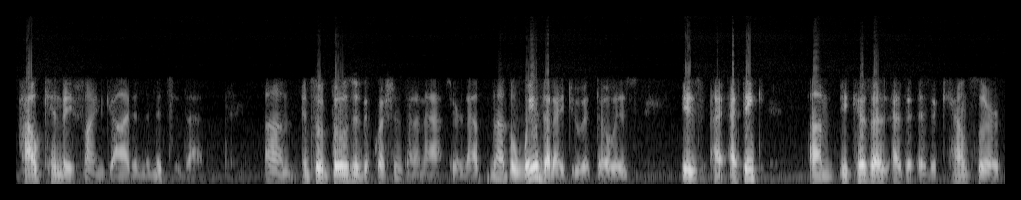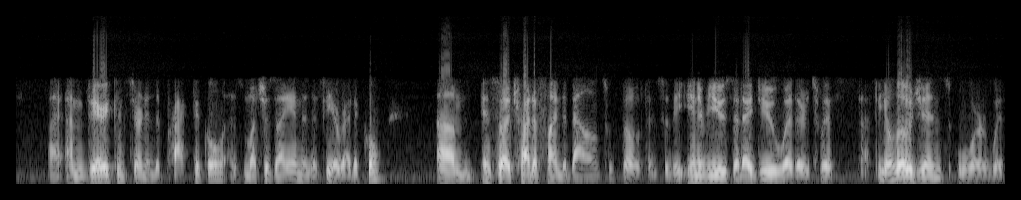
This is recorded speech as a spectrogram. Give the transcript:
How can they find God in the midst of that? Um, and so those are the questions that I'm after. Now, now the way that I do it though is, is I, I think um, because as, as, a, as a counselor, I, I'm very concerned in the practical as much as I am in the theoretical. Um, and so I try to find a balance with both. And so the interviews that I do, whether it's with uh, theologians or with,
